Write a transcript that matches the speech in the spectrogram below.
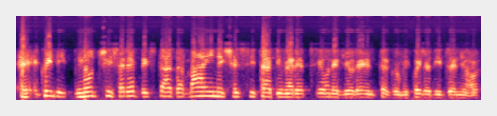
Eh, quindi non ci sarebbe stata mai necessità di una reazione violenta come quella di Zagnolo.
